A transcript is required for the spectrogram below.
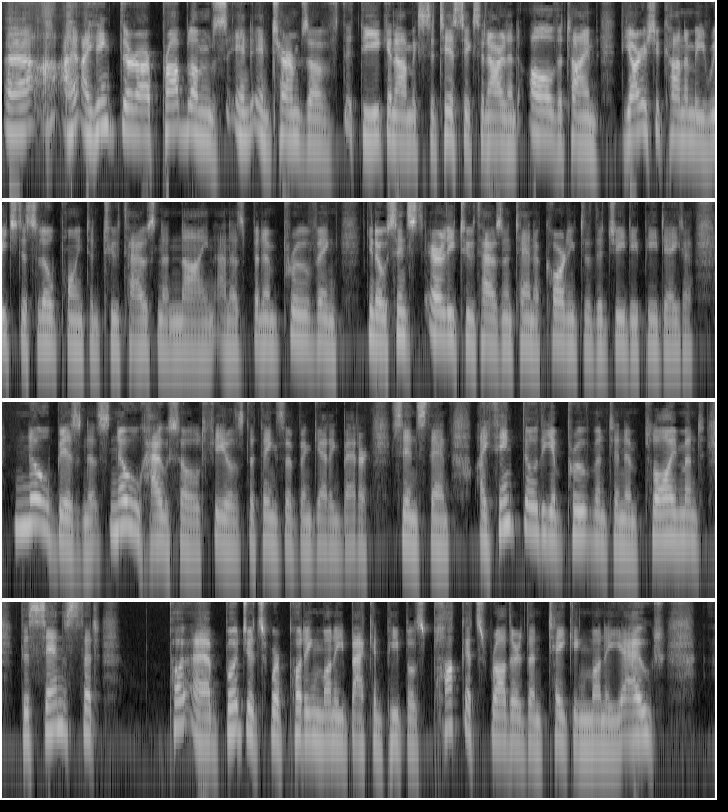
Uh, I, I, think there are problems in, in terms of the, the, economic statistics in Ireland all the time. The Irish economy reached its low point in 2009 and has been improving, you know, since early 2010, according to the GDP data. No business, no household feels that things have been getting better since then. I think, though, the improvement in employment, the sense that uh, budgets were putting money back in people's pockets rather than taking money out,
